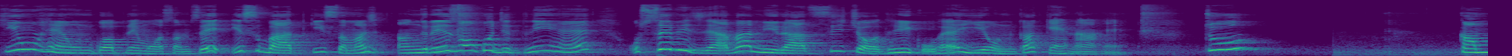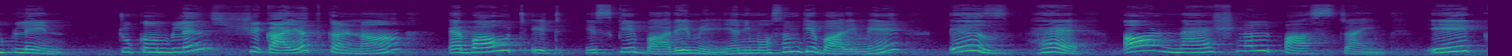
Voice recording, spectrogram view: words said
क्यों है उनको अपने मौसम से? इस बात की समझ अंग्रेज़ों को जितनी है, उससे भी ज़्यादा निराशी चौधरी को है, ये उनका कहना है। टू कंप्लेन टू कंप्लेन शिकायत करना अबाउट इट इसके बारे में, यानी मौसम के बारे में इज़ है अ नेशनल पास टाइम एक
